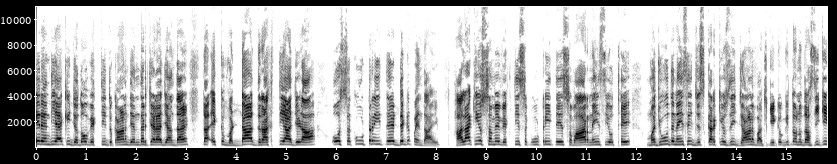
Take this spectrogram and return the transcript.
ਇਹ ਰਹਿੰਦੀ ਹੈ ਕਿ ਜਦੋਂ ਵਿਅਕਤੀ ਦੁਕਾਨ ਦੇ ਅੰਦਰ ਚਲਿਆ ਜਾਂਦਾ ਹੈ ਤਾਂ ਇੱਕ ਵੱਡਾ ਦਰਖਤ ਆ ਜਿਹੜਾ ਉਹ ਸਕੂਟਰੀ ਤੇ ਡਿੱਗ ਪੈਂਦਾ ਹੈ ਹਾਲਾਂਕਿ ਉਸ ਸਮੇਂ ਵਿਅਕਤੀ ਸਕੂਟਰੀ ਤੇ ਸਵਾਰ ਨਹੀਂ ਸੀ। ਉੱਥੇ ਮੌਜੂਦ ਨਹੀਂ ਸੀ, ਜਿਸ ਕਰਕੇ ਉਸ ਦੀ ਜਾਨ ਬਚ ਗਈ, ਕਿਉਂਕਿ ਤੁਹਾਨੂੰ ਦੱਸ ਜੀ ਕਿ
